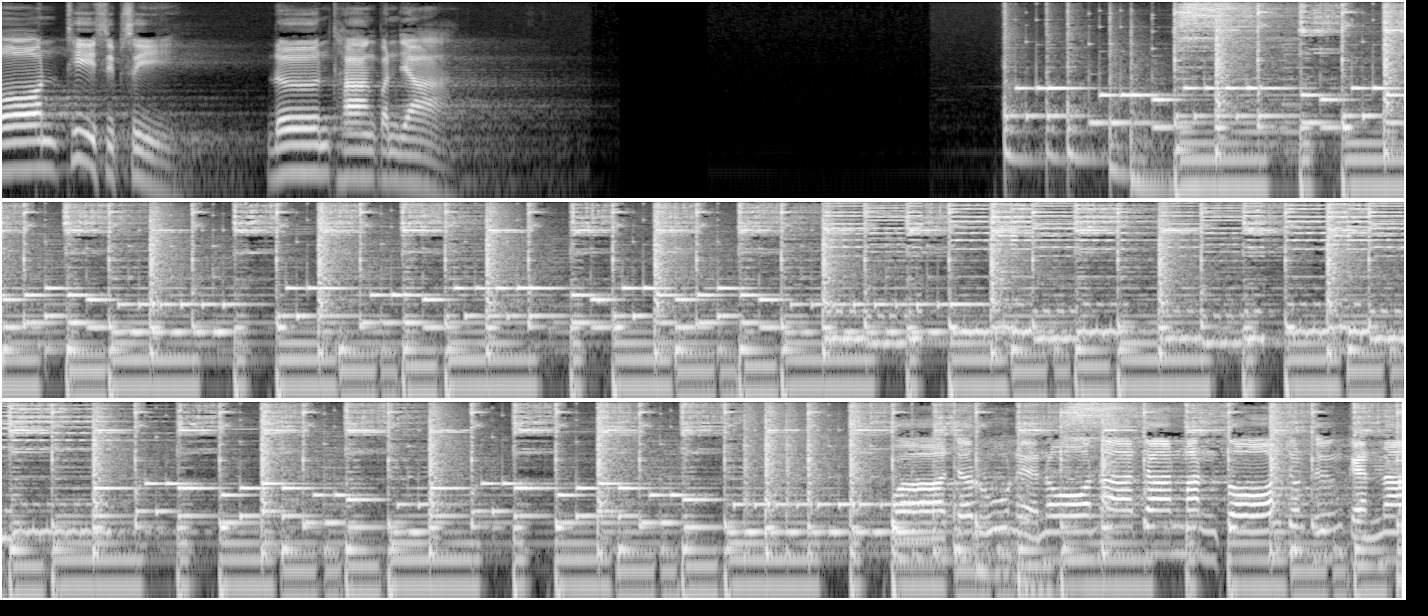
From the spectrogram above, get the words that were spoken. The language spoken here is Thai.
ตอนที่ 14 เดินทางปัญญา กว่าจะรู้แน่ สอนจนถึงแก่นใน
